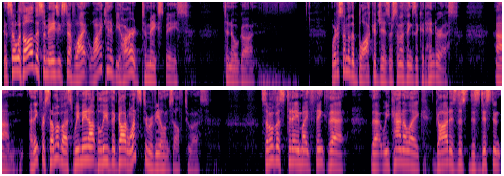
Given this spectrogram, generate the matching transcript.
And so, with all this amazing stuff, why, why can it be hard to make space to know God? What are some of the blockages or some of the things that could hinder us? Um, I think for some of us, we may not believe that God wants to reveal himself to us. Some of us today might think that, that we kind of like, God is this, this distant,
